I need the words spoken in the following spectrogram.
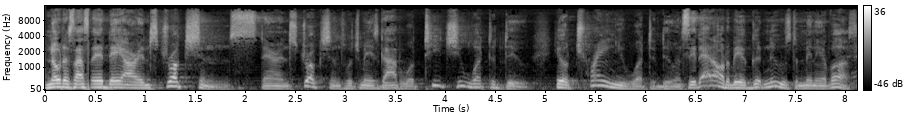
Notice I said they are instructions. They're instructions, which means God will teach you what to do. He'll train you what to do. And see, that ought to be a good news to many of us.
